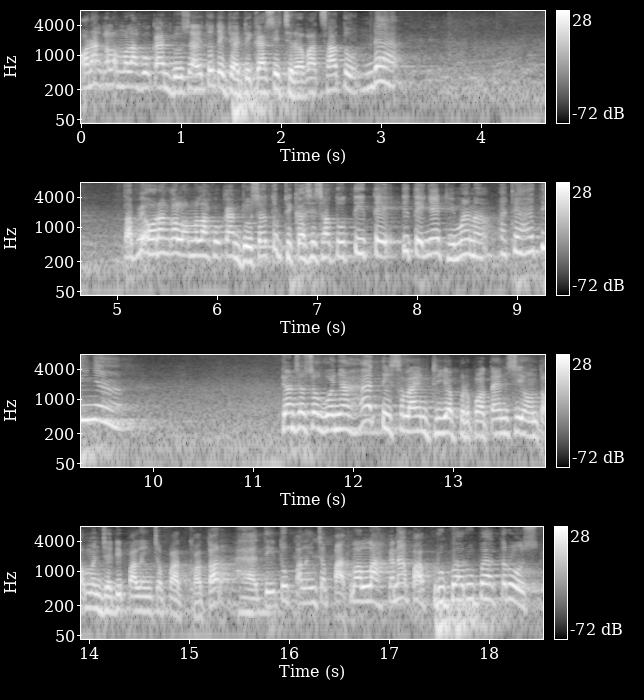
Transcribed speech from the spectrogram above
Orang kalau melakukan dosa itu tidak dikasih jerawat satu, enggak. Tapi orang kalau melakukan dosa itu dikasih satu titik. Titiknya di mana? Pada hatinya. Dan sesungguhnya hati selain dia berpotensi untuk menjadi paling cepat kotor, hati itu paling cepat lelah. Kenapa? Berubah-ubah terus.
